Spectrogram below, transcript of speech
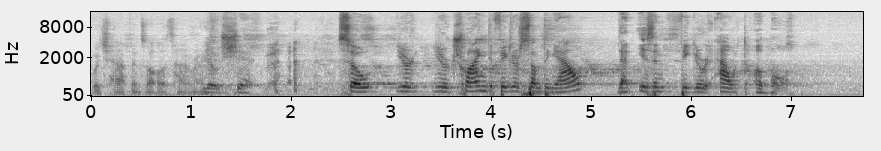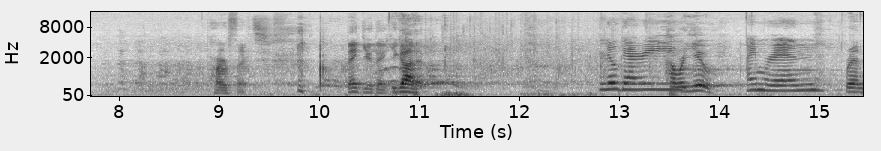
Which happens all the time, right? No shit. So you're you're trying to figure something out that isn't figure outable. Perfect. thank you, thank you. You got it. Hello, Gary. How are you? I'm Ren. Ren.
